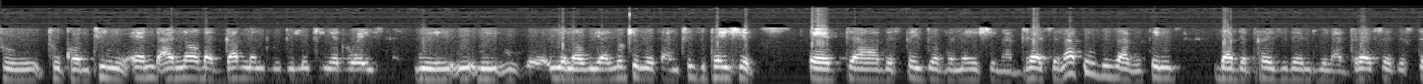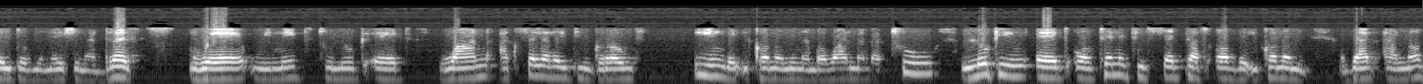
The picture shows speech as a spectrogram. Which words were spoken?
to to continue. And I know that government will be looking at ways. We, we, we you know, we are looking with anticipation at uh, the State of the Nation address, and I think these are the things that the president will address at the State of the Nation address, where we need to look at one accelerating growth in the economy, number one. Number two, looking at alternative sectors of the economy that are not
